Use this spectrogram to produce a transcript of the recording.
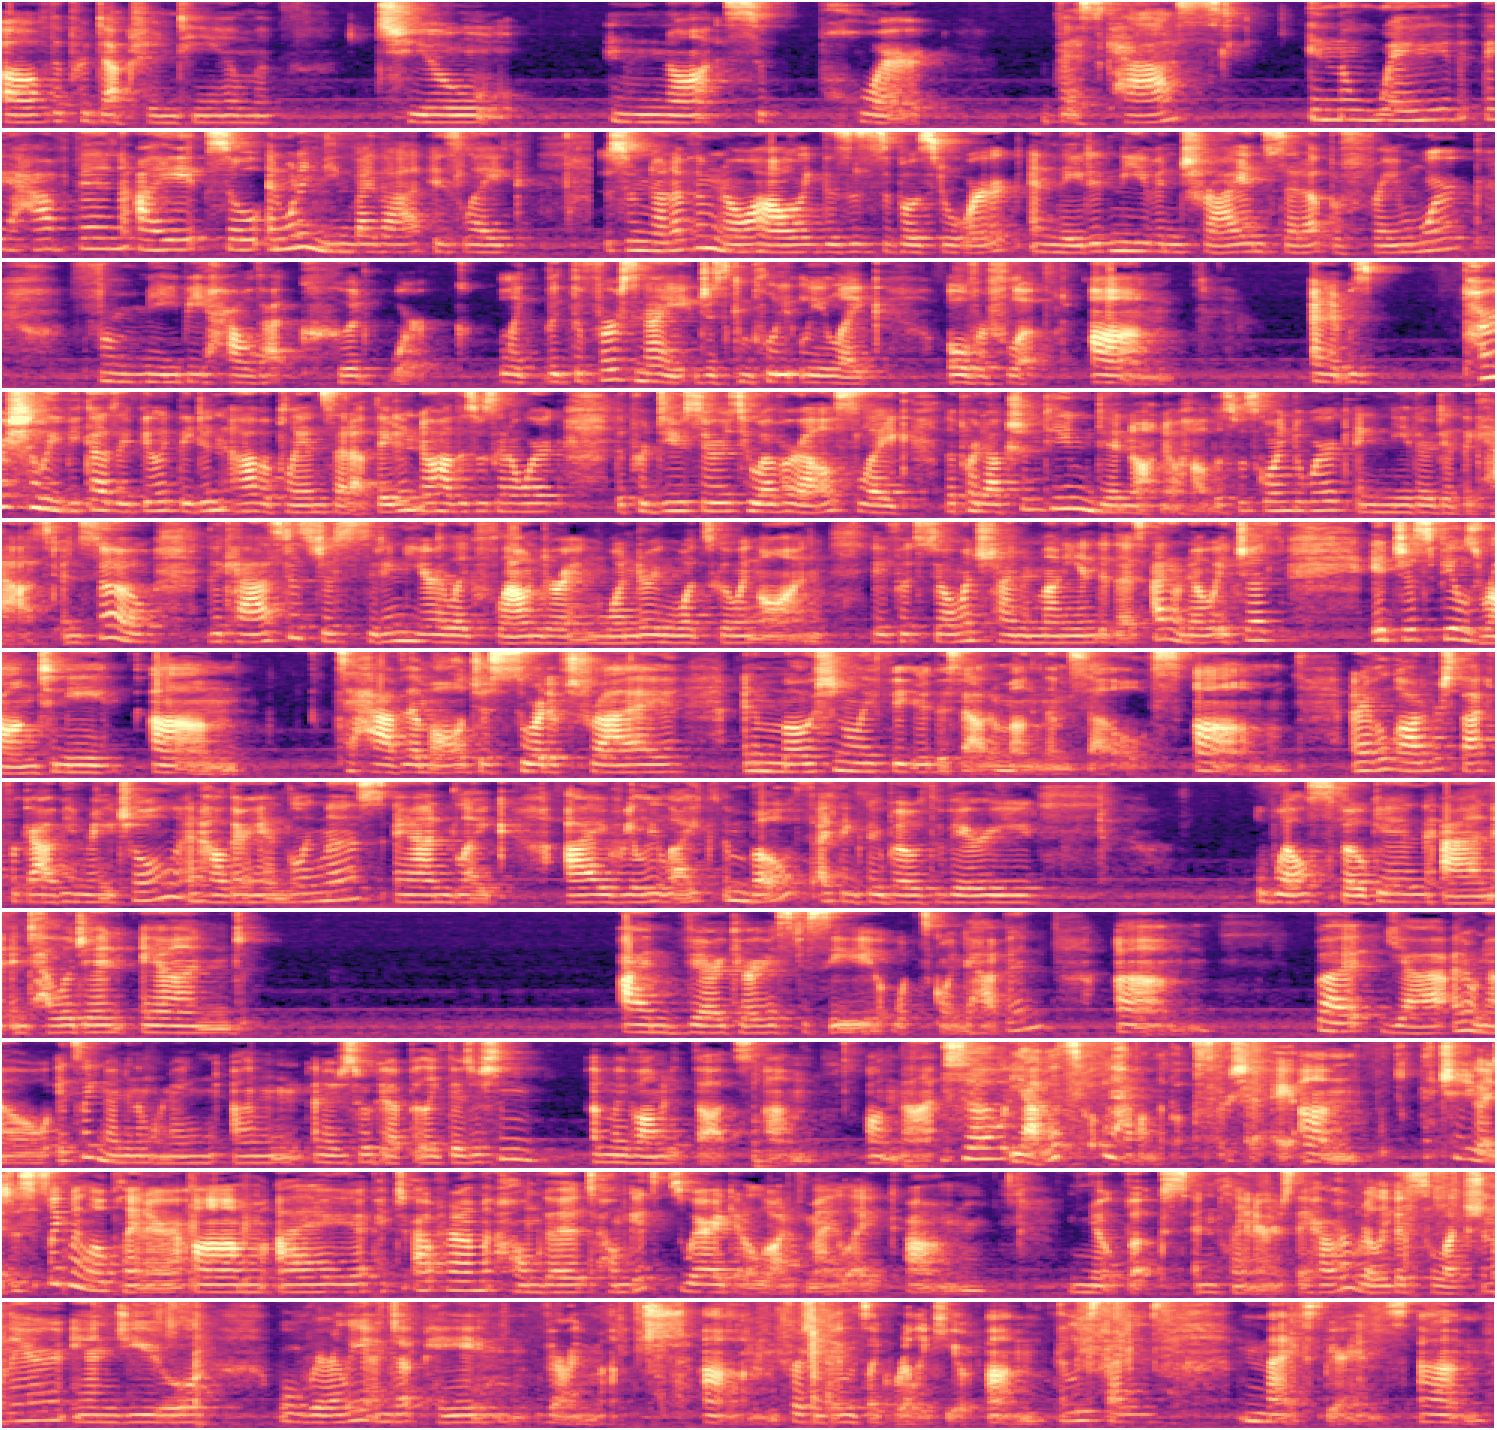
of the production team to not support this cast in the way that they have been. I so and what I mean by that is like so none of them know how like this is supposed to work and they didn't even try and set up a framework for maybe how that could work. like like the first night just completely like overflowed. Um, and it was partially because I feel like they didn't have a plan set up. They didn't know how this was going to work. The producers, whoever else, like the production team did not know how this was going to work and neither did the cast. And so the cast is just sitting here like floundering, wondering what's going on. They've put so much time and money into this. I don't know. It just, it just feels wrong to me um, to have them all just sort of try and emotionally figure this out among themselves. Um, and I have a lot of respect for Gabby and Rachel and how they're handling this. And like, I really like them both. I think they're both very well spoken and intelligent. And I'm very curious to see what's going to happen. Um, but yeah, I don't know. It's like nine in the morning um, and I just woke up, but like those are some of my vomited thoughts. Um, on that. So yeah, let's see what we have on the books for today. Um, should you guys, this is like my little planner. Um, I picked it out from Home Goods. Home Goods is where I get a lot of my like um, notebooks and planners. They have a really good selection there and you will rarely end up paying very much um, for something that's like really cute. Um, at least that is my experience. Um,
